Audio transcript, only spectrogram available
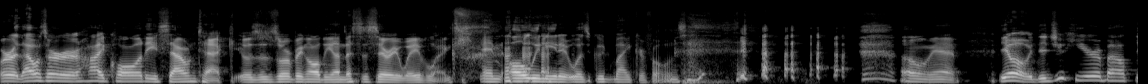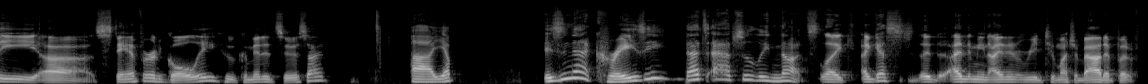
Or that was our high quality sound tech. It was absorbing all the unnecessary wavelengths. And all we needed was good microphones. oh man. Yo, did you hear about the uh Stanford goalie who committed suicide? Uh yep. Isn't that crazy? That's absolutely nuts. Like, I guess, I mean, I didn't read too much about it, but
